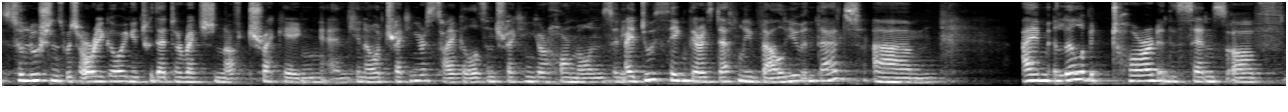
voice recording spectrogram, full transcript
solutions which are already going into that direction of tracking and you know tracking your cycles and tracking your hormones and i do think there is definitely value in that um, i'm a little bit torn in the sense of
